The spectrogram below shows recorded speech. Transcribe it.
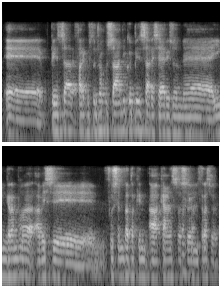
eh, pensare, fare questo gioco sadico e pensare se Harrison eh, Ingram avesse, fosse andato a, Ken- a Kansas, il trasfer-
